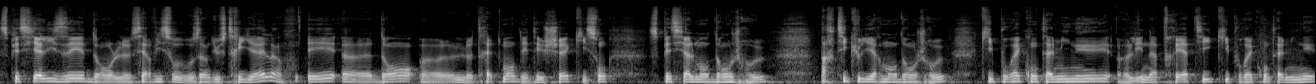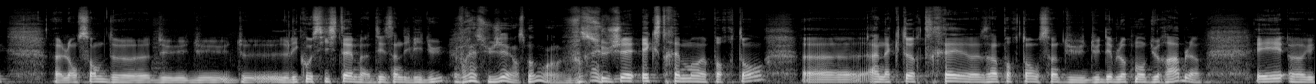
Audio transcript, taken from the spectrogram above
spécialisé dans le service aux industriels et euh, dans euh, le traitement des déchets qui sont spécialement dangereux, particulièrement dangereux, qui pourraient contaminer les nappes phréatiques, qui pourraient contaminer l'ensemble de, de, l'écosystème des individus. Vrai sujet en ce moment. Vrai sujet extrêmement important. Euh, un acteur très euh, important au sein du, développement durable. Et euh,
